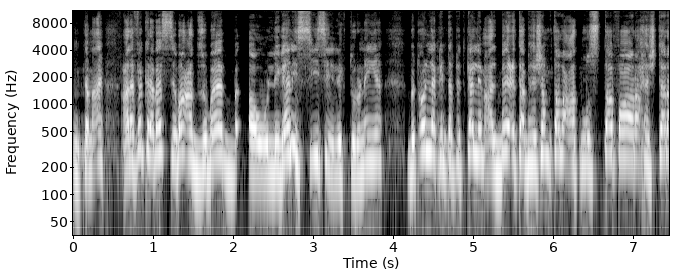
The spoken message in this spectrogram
انت معايا؟ على فكرة بس بعض ذباب أو لجان السيسي الإلكترونية بتقول لك أنت بتتكلم على البيع. طب هشام طلعت مصطفى راح اشترى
